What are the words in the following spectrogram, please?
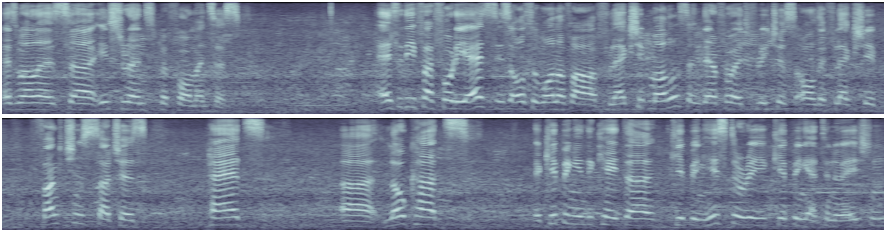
as well as uh, instruments performances. LCT 540S is also one of our flagship models and therefore it features all the flagship functions such as pads, uh, low cuts, a clipping indicator, clipping history, clipping attenuation,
